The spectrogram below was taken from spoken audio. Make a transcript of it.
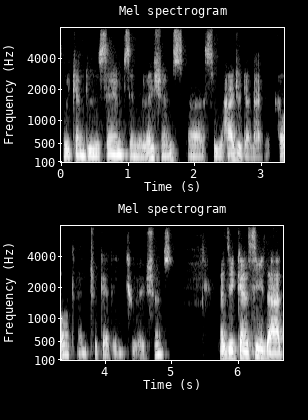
So we can do the same simulations uh, through hydrodynamic code and to get intuitions. As you can see that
